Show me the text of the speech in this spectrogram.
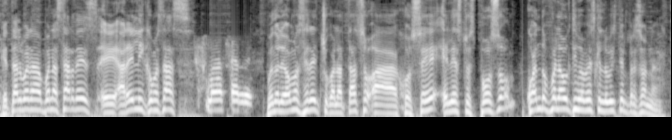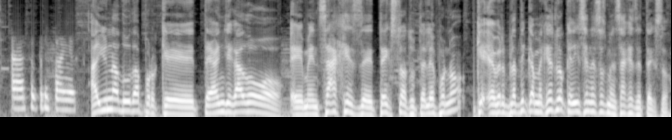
¿Qué tal? Buena- buenas tardes. Eh, Areli, ¿cómo estás? Buenas tardes. Bueno, le vamos a hacer el chocolatazo a José. Él es tu esposo. ¿Cuándo fue la última vez que lo viste en persona? Hace tres años. Hay una duda porque te han llegado eh, mensajes de texto a tu teléfono. Que, a ver, platícame, ¿qué es lo que dicen esos mensajes de texto?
